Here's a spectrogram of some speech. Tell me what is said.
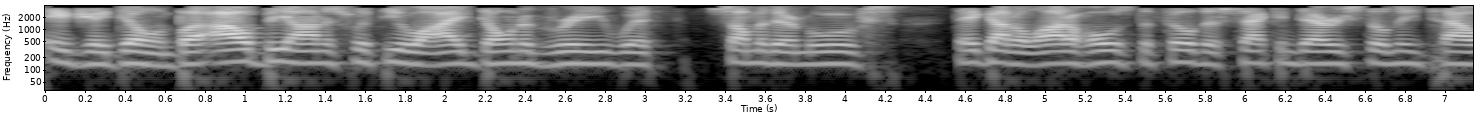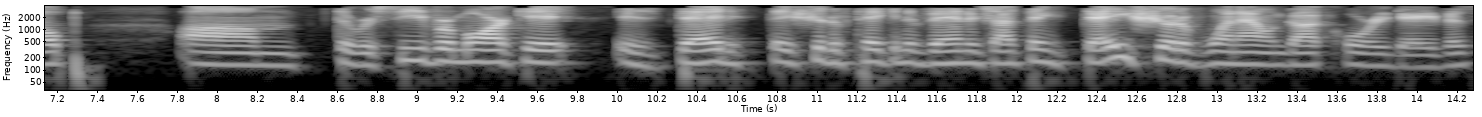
AJ Dillon. But I'll be honest with you, I don't agree with some of their moves. They got a lot of holes to fill. Their secondary still needs help. Um, the receiver market is dead. They should have taken advantage. I think they should have went out and got Corey Davis,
